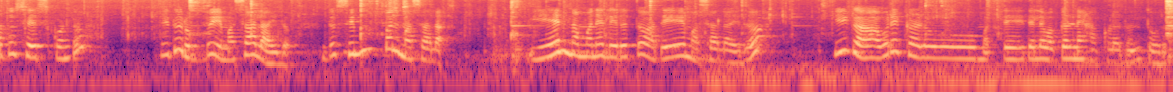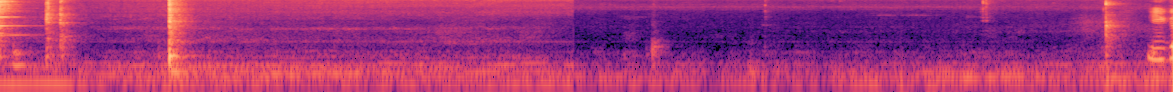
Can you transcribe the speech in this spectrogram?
ಅದು ಸೇರಿಸ್ಕೊಂಡು ಇದು ರುಬ್ಬಿ, ಮಸಾಲ ಇದು. ಇದು ಸಿಂಪಲ್ ಮಸಾಲ. ಏನು ನಮ್ಮ ಮನೇಲಿರುತ್ತೋ ಅದೇ ಮಸಾಲ ಇದು. ಈಗ ಅವರೆಕಾಳು ಮತ್ತು ಇದೆಲ್ಲ ಒಗ್ಗರಣೆ ಹಾಕ್ಕೊಳ್ಳೋದನ್ನು ತೋರಿಸ್ತೀನಿ. ಈಗ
